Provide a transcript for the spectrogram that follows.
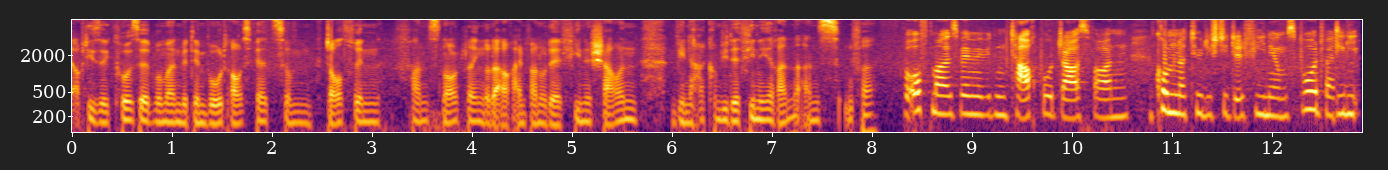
Ja, auch diese Kurse, wo man mit dem Boot rausfährt zum Dolphin Fun Snorkeling oder auch einfach nur Delfine schauen. Wie nah kommen die Delfine hier ran ans Ufer? Oftmals, wenn wir mit dem Tauchboot rausfahren, kommen natürlich die Delfine ums Boot, weil die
